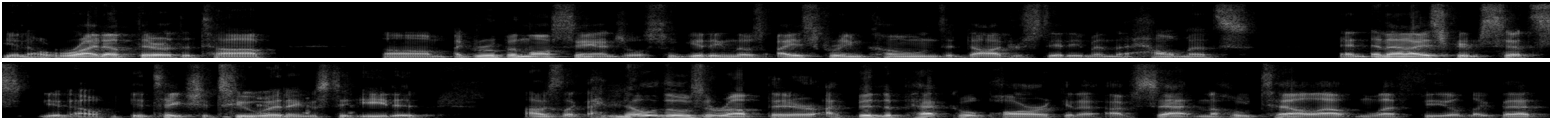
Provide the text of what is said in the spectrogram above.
you know, right up there at the top. Um, I grew up in Los Angeles, so getting those ice cream cones at Dodger Stadium and the helmets, and, and that ice cream sits, you know, it takes you two innings to eat it. I was like, I know those are up there. I've been to Petco Park and I've sat in the hotel out in left field like that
